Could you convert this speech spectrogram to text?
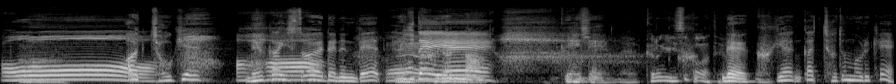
어. 아, 저기에 아하. 내가 있어야 되는데 어. 네, 무대에 마음. 그렇죠. 네, 네. 네. 그런 게 있을 것 같아요. 네, 그게 그러니까 저도 모르게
